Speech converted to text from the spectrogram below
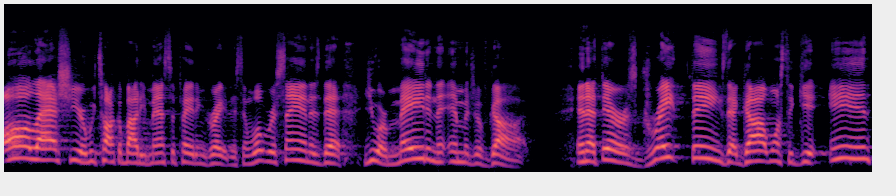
all last year we talk about emancipating greatness. And what we're saying is that you are made in the image of God and that there is great things that God wants to get in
